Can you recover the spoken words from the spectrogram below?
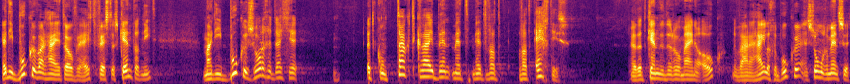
hè, die boeken waar hij het over heeft, Festus kent dat niet, maar die boeken zorgen dat je het contact kwijt bent met, met wat, wat echt is. Nou, dat kenden de Romeinen ook. Er waren heilige boeken en sommige mensen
